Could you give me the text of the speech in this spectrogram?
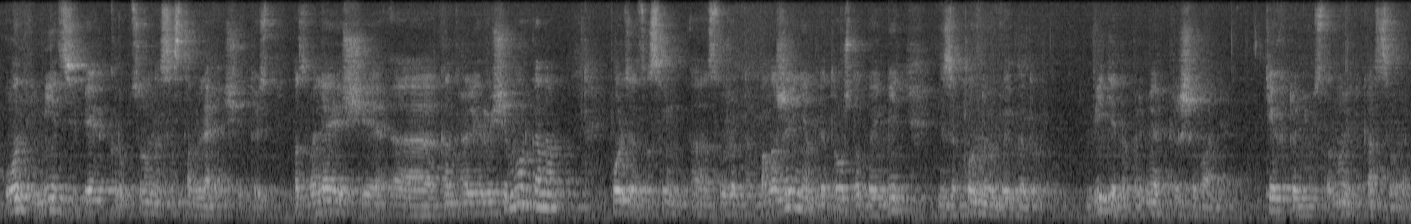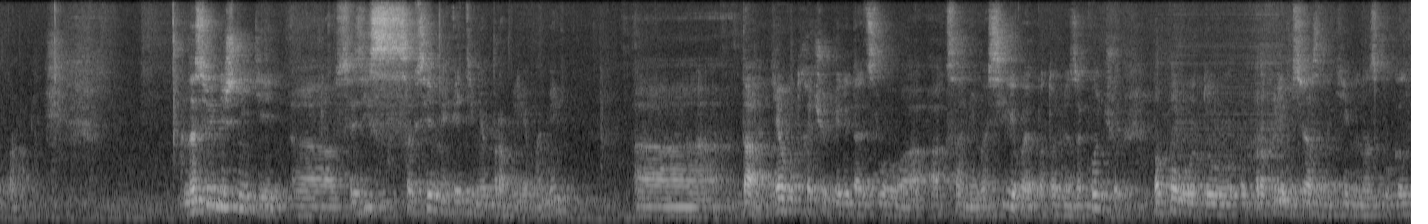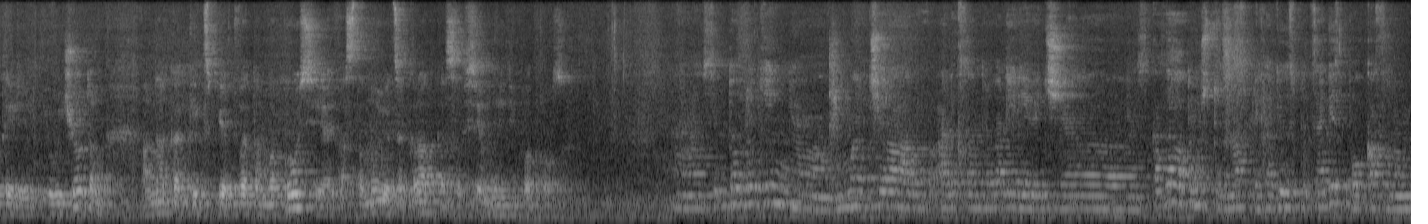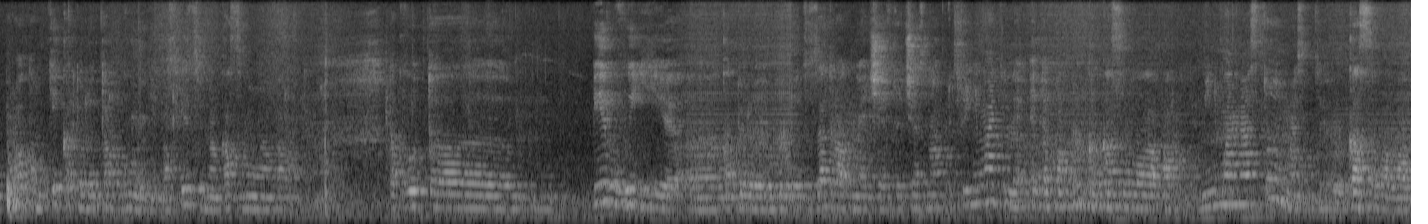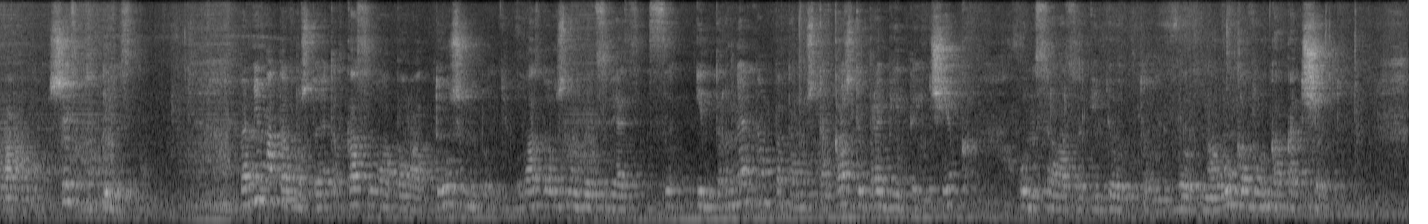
он имеет в себе коррупционные составляющие, то есть позволяющие э, контролирующим органам пользоваться своим э, служебным положением для того, чтобы иметь незаконную выгоду в виде, например, крышевания тех, кто не установит кассовый аппарат. На сегодняшний день в связи со всеми этими проблемами а, да, я вот хочу передать слово Оксане Васильевой, потом я закончу. По поводу проблем, связанных именно с бухгалтерией и учетом, она как эксперт в этом вопросе остановится кратко совсем на этих вопросах. Всем добрый день. Мы вчера, Александр Валерьевич э, сказал о том, что у нас приходил специалист по кассовым аппаратам, те, которые торгуют непосредственно кассовыми аппаратами. Так вот, э, Первые, э, которые будут затратная часть у частного предпринимателя, это покупка кассового аппарата. Минимальная стоимость кассового аппарата 6300. Помимо того, что этот кассовый аппарат должен быть, у вас должна быть связь с интернетом, потому что каждый пробитый чек, он сразу идет в налоговую как отчет.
